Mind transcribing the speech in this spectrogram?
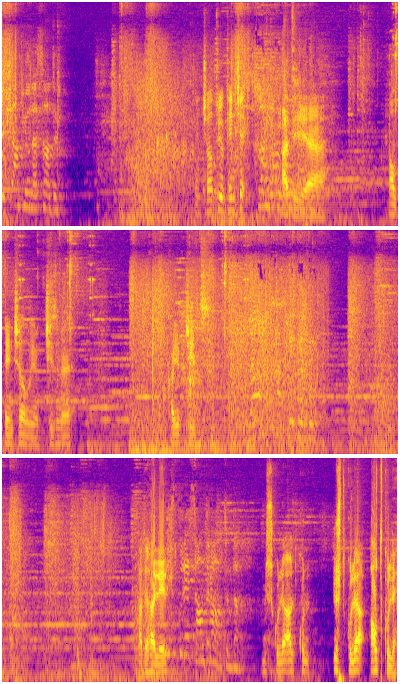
Bu şampiyona saldır. Pençe atıyor pençe. Hadi ya. Al pençe alayım çizme. Kayıp cilt. Hadi Halil. Üst kule saldırı altında. Üst kule alt kule. Üst kule alt kule.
